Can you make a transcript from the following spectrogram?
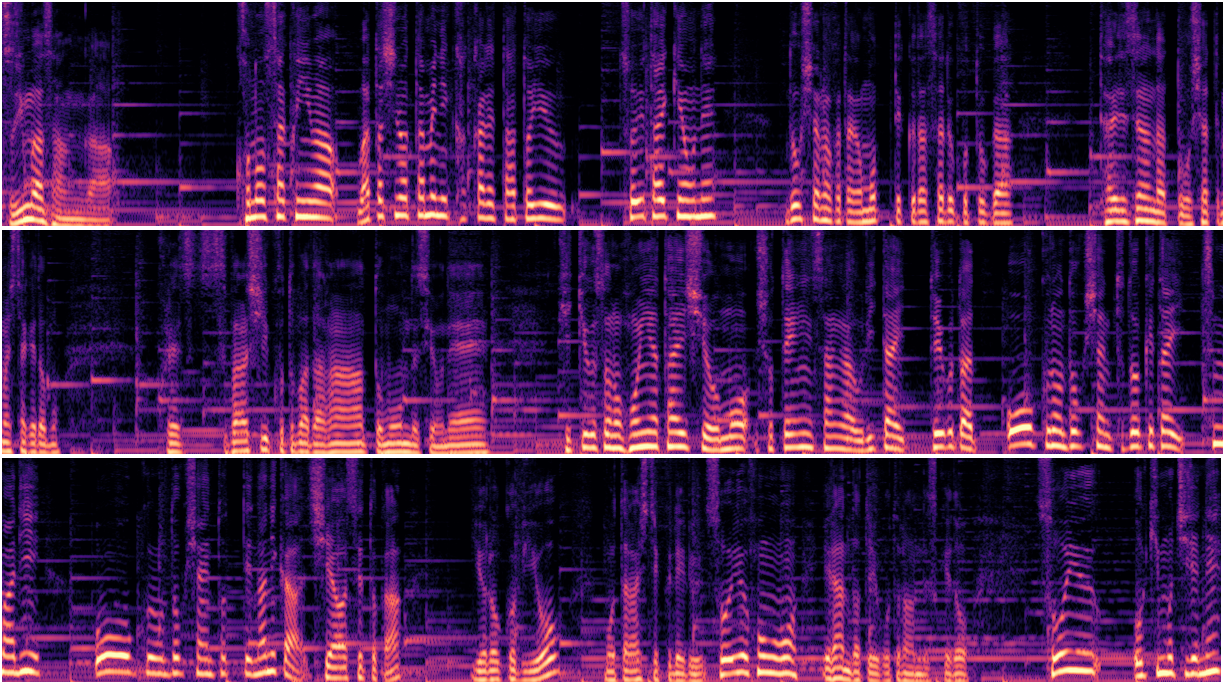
辻村さんがこの作品は私のために書かれたというそういう体験をね読者の方が持ってくださることが大切なんだとおっしゃってましたけどもこれ素晴らしい言葉だなと思うんですよね。結局その本屋大賞も書店員さんが売りたいということは多くの読者に届けたい。つまり多くの読者にとって何か幸せとか喜びをもたらしてくれる。そういう本を選んだということなんですけどそういうお気持ちでね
